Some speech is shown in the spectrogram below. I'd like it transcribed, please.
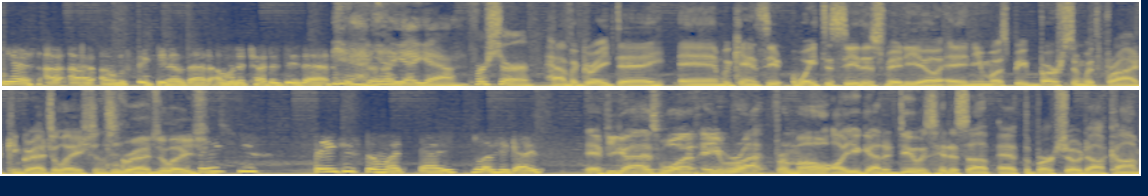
Yes, I, I, I was thinking of that. I'm going to try to do that. yeah, sure. yeah, yeah, yeah, for sure. Have a great day, and we can't see, wait to see this video. And you must be bursting with pride. Congratulations! Congratulations! Thank you. Thank you so much, guys. Love you guys. If you guys want a rap from Mo, all you got to do is hit us up at theburtshow.com.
